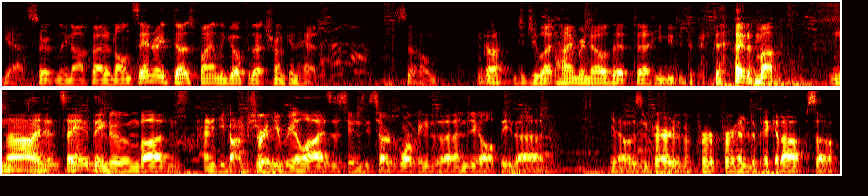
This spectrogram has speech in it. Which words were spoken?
Yeah, certainly not bad at all. And Sandwraith does finally go for that shrunken head. So, okay. did you let Heimer know that uh, he needed to pick that item up? No, I didn't say anything to him, but I'm kind of. I'm sure he realized as soon as he started warping into that NG ulti that, you know, it was imperative for, for him to pick it up. So,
